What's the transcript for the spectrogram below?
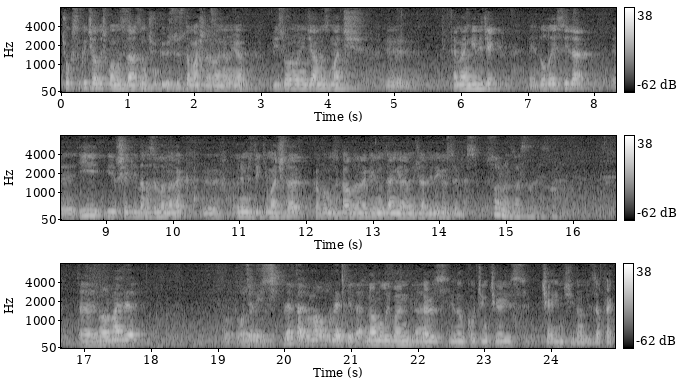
çok sıkı çalışmamız lazım çünkü üst üste maçlar oynanıyor. Bir sonra oynayacağımız maç e, hemen gelecek. E, dolayısıyla iyi bir şekilde hazırlanarak e, önümüzdeki maçta kafamızı kaldırarak elimizden gelen mücadeleyi göstereceğiz. Sorunuz varsa sorun. Ee, normalde hoca değişiklikleri takıma olumlu etki eder. Normally when there is you know coaching change, change you know is affect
